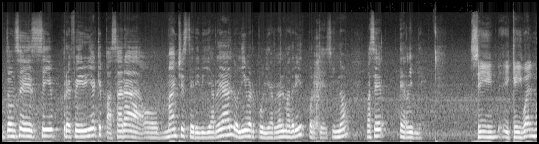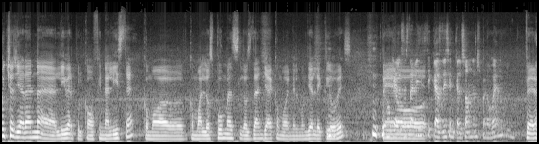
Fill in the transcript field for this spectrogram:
Entonces sí, preferiría que pasara o Manchester y Villarreal o Liverpool y Real Madrid porque si no va a ser terrible. Sí, y que igual muchos ya dan a Liverpool como finalista, como, como a los Pumas los dan ya como en el Mundial de Clubes. Aunque las Pero, estadísticas dicen que el Saunders, pero bueno. Pero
